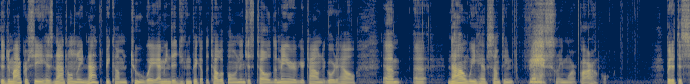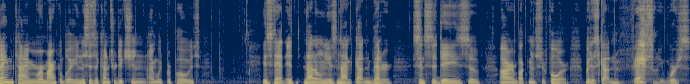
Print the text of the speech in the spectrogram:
the democracy has not only not become two way, I mean, that you can pick up the telephone and just tell the mayor of your town to go to hell. Um, uh, now we have something vastly more powerful. But at the same time, remarkably, and this is a contradiction I would propose, is that it not only has not gotten better since the days of R. Buckminster Fuller, but it's gotten vastly worse.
